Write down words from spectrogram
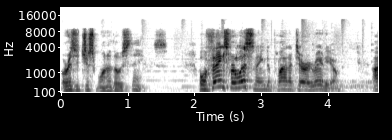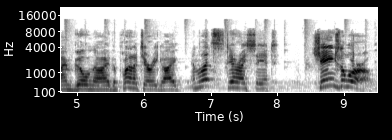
or is it just one of those things? Well, thanks for listening to Planetary Radio. I'm Bill Nye, the Planetary Guy, and let's, dare I say it, change the world.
